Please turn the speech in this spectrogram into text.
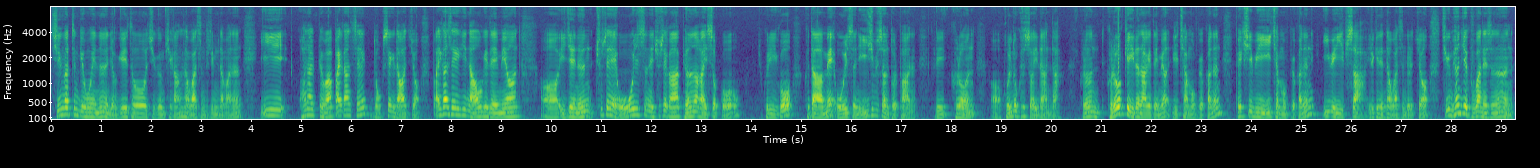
지금 같은 경우에는 여기에서 지금 제가 항상 말씀드립니다만은 이 화살표가 빨간색, 녹색이 나왔죠. 빨간색이 나오게 되면 어, 이제는 추세, 5일선의 추세가 변화가 있었고, 그리고 그 다음에 5일선이 21선을 돌파하는 그런 어, 골든 크루스가 일어난다. 그런, 그렇게 일어나게 되면 1차 목표가는 112, 2차 목표가는 224 이렇게 된다고 말씀드렸죠. 지금 현재 구간에서는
